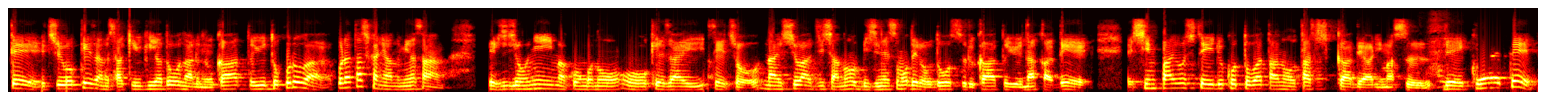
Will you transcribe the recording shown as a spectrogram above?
て、中国経済の先行きがどうなるのかというところは、これは確かにあの皆さん、非常に今後の経済成長、ないしは自社のビジネスモデルをどうするかという中で、心配をしていることはあの確かであります。で、加えて、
